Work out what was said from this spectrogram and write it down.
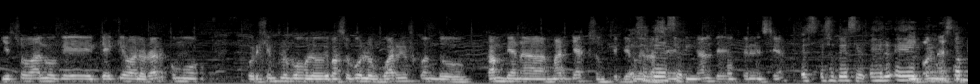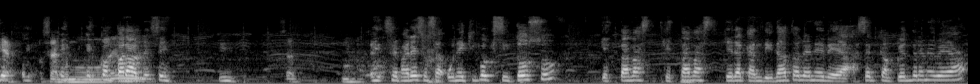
Y eso es algo que hay que valorar como por ejemplo, como lo que pasó con los Warriors cuando cambian a Mark Jackson, que pierde la semifinal de conferencia. eso te decir. Es, comparable, sí. Se parece, o sea, un equipo exitoso que estaba, que estaba, que era candidato a la NBA, a ser campeón de la NBA,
